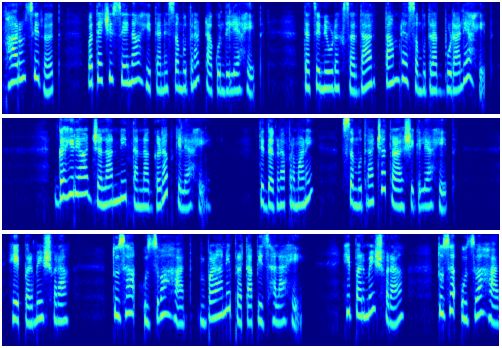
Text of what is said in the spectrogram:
फारूचे रथ व त्याची सेना ही त्याने समुद्रात टाकून दिली आहेत. त्याचे निवडक सरदार तांबड्या समुद्रात बुडाले आहेत. गहिऱ्या जलांनी त्यांना गडप केले आहे. ते दगडाप्रमाणे समुद्राच्या तळाशी गेले आहेत. हे परमेश्वरा तुझा उजवा हात बळाने प्रतापी झाला आहे. हे परमेश्वरा तुझा उजवा हात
